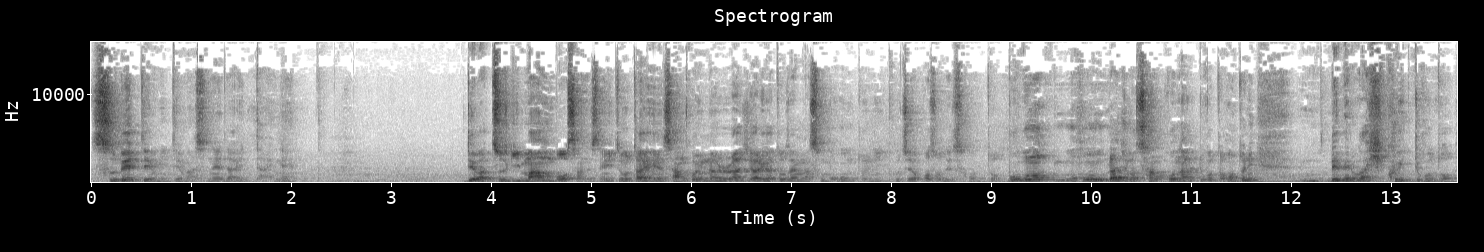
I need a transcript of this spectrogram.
全て見てますね大体ね。では次マンボウさんですね。いつも大変参考になるラジオありがとうございます。もう本当にこちらこそです本当。僕の本ラジオが参考になるってことは本当にレベルが低いってこと。は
